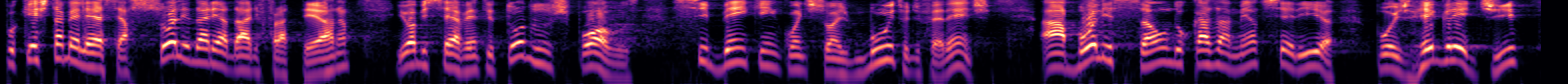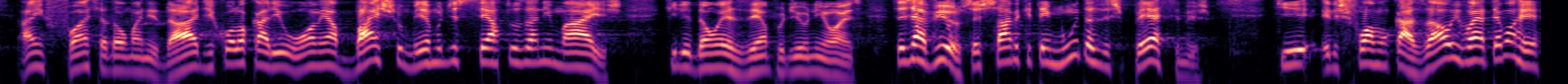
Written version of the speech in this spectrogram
porque estabelece a solidariedade fraterna e observa entre todos os povos, se bem que em condições muito diferentes, a abolição do casamento seria, pois regredir a infância da humanidade e colocaria o homem abaixo mesmo de certos animais que lhe dão exemplo de uniões. Vocês já viram? Vocês sabem que tem muitas espécimes que eles formam um casal e vai até morrer.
